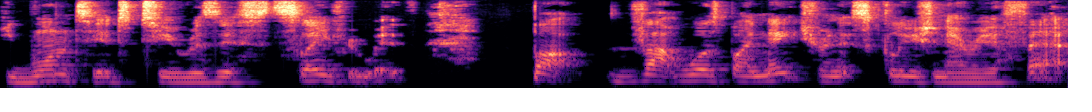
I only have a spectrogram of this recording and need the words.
he wanted to resist slavery with. But that was by nature an exclusionary affair.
